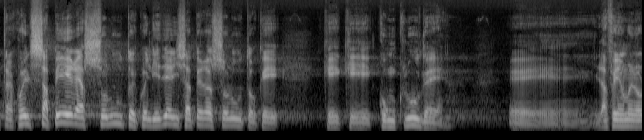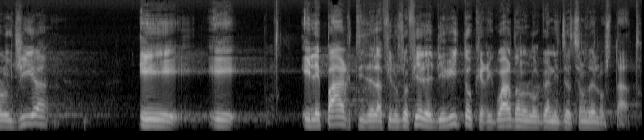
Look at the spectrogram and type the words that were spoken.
tra, quel sapere assoluto e quell'idea di sapere assoluto che, che, che conclude eh, la fenomenologia e, e, e le parti della filosofia del diritto che riguardano l'organizzazione dello Stato.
